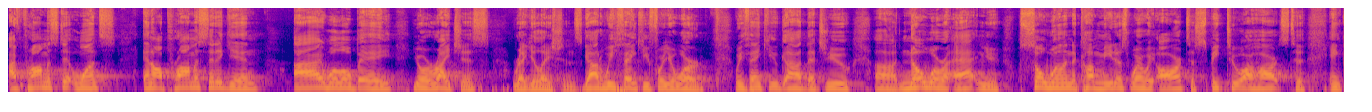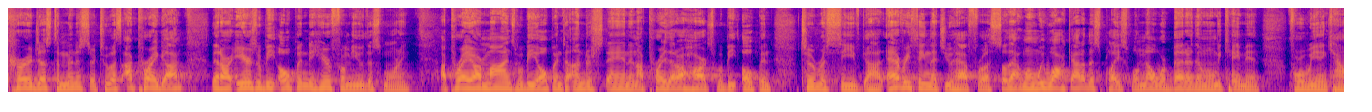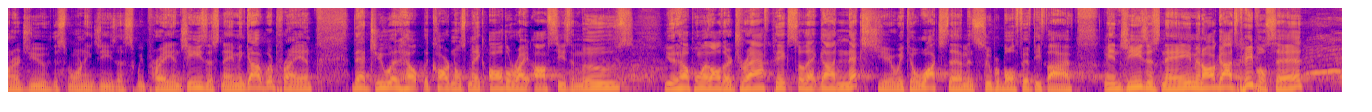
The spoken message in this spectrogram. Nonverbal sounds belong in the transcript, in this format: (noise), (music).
I've promised it once and I'll promise it again. I will obey your righteous regulations. God, we thank you for your word. We thank you, God, that you uh, know where we're at and you're so willing to come meet us where we are, to speak to our hearts, to encourage us, to minister to us. I pray, God, that our ears would be open to hear from you this morning. I pray our minds will be open to understand, and I pray that our hearts will be open to receive, God, everything that you have for us, so that when we walk out of this place, we'll know we're better than when we came in, for we encountered you this morning, Jesus. We pray in Jesus' name. And God, we're praying that you would help the Cardinals make all the right offseason moves. You'd help them with all their draft picks so that God, next year we can watch them in Super Bowl 55. In Jesus' name, and all God's people said,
